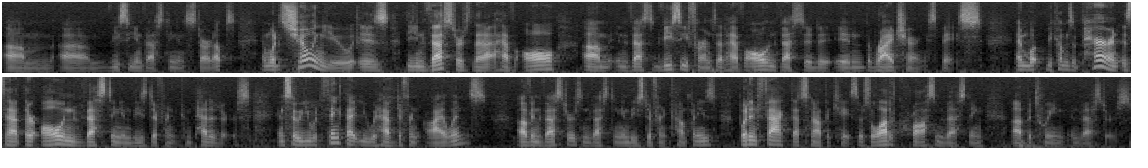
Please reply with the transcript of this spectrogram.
um, um, VC investing in startups. And what it's showing you is the investors that have all um, invested, VC firms that have all invested in the ride-sharing space. And what becomes apparent is that they're all investing in these different competitors. And so you would think that you would have different islands of investors investing in these different companies, but in fact, that's not the case. There's a lot of cross-investing uh, between investors.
